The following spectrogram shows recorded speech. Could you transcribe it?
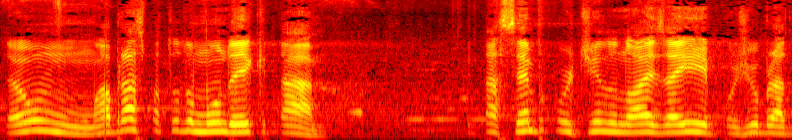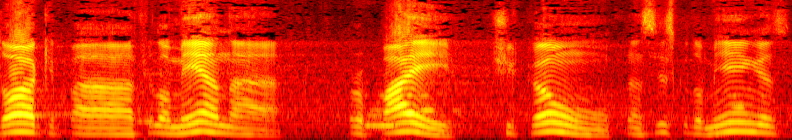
Então, um abraço pra todo mundo aí que tá tá sempre curtindo nós aí, pro Gil Bradock, pra Filomena, pro pai, Chicão, Francisco Domingues.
